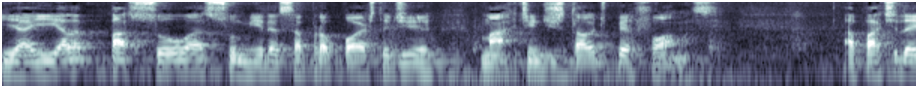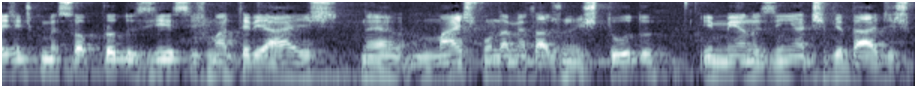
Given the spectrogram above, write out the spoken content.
e aí ela passou a assumir essa proposta de marketing digital de performance. A partir daí a gente começou a produzir esses materiais né, mais fundamentados no estudo e menos em atividades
